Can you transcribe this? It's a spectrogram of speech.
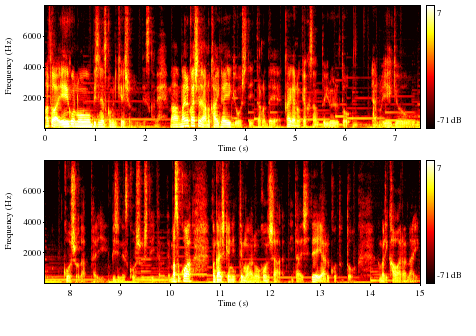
あとは英語のビジネスコミュニケーションですかね。まあ、前の会社であの海外営業をしていたので、海外のお客さんといろいろとあの営業交渉だったり、ビジネス交渉していたので、まあ、そこは外資系に行ってもあの本社に対してやることとあまり変わらない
